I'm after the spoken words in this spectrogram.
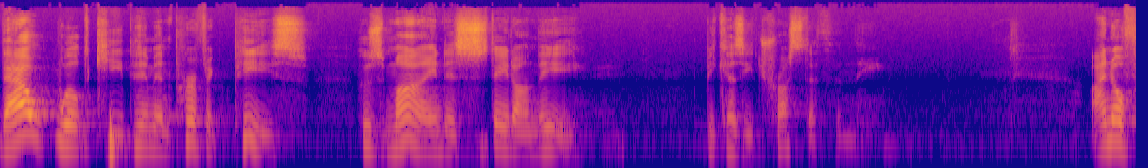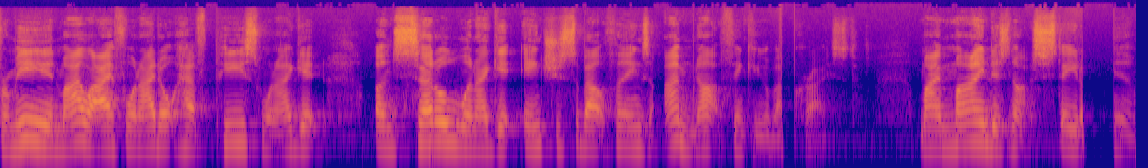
Thou wilt keep him in perfect peace, whose mind is stayed on thee, because he trusteth in thee. I know for me in my life, when I don't have peace, when I get unsettled, when I get anxious about things, I'm not thinking about Christ. My mind is not stayed on Him.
